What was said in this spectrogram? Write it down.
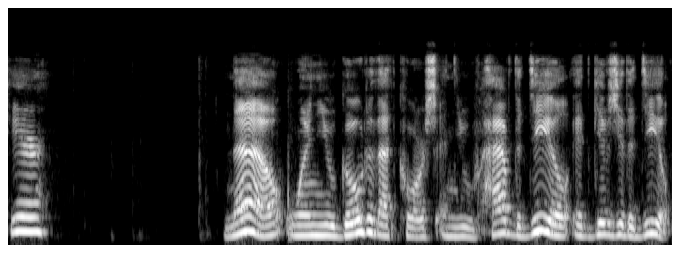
here. Now when you go to that course and you have the deal it gives you the deal.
